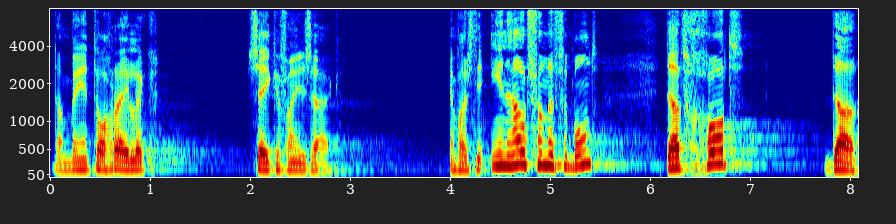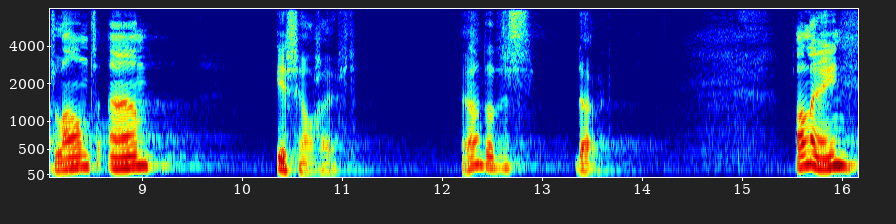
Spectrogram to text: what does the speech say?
dan ben je toch redelijk zeker van je zaak. En wat is de inhoud van het verbond? Dat God dat land aan Israël geeft. Ja, dat is duidelijk. Alleen,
